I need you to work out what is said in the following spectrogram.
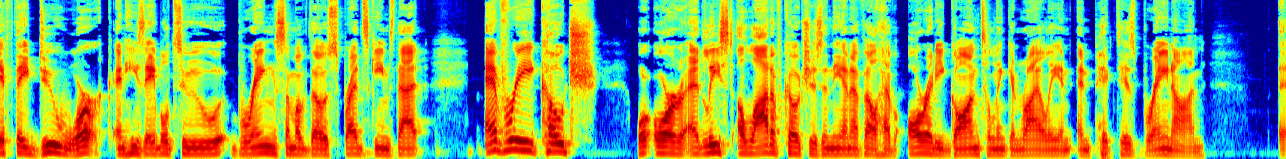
if they do work and he's able to bring some of those spread schemes that every coach or, or at least a lot of coaches in the NFL have already gone to Lincoln Riley and, and picked his brain on. Eh,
